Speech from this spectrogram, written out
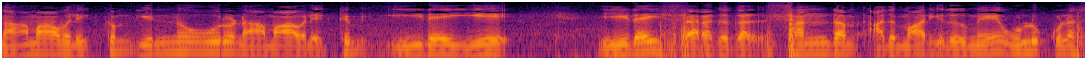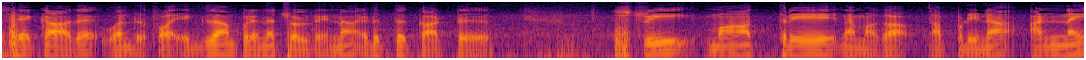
நாமாவளிக்கும் இன்னொரு நாமாவளிக்கும் இடையே இடை சரகுகள் சந்தம் அது மாதிரி எதுவுமே உள்ளுக்குள்ள சேர்க்காத ஒன்று. ஃபார் எக்ஸாம்பிள் என்ன சொல்றேன்னா எடுத்துக்காட்டு ஸ்ரீ மாத்ரே நமகா அப்படின்னா அன்னை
